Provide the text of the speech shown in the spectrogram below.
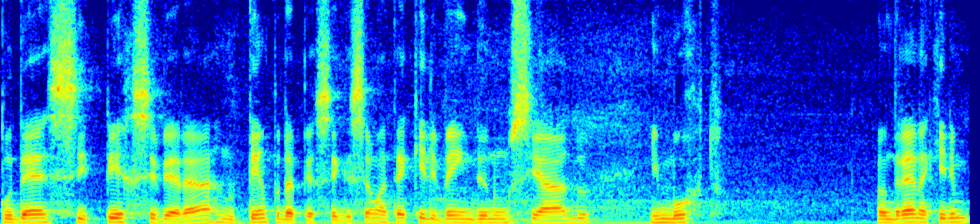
pudesse perseverar no tempo da perseguição até que ele venha denunciado e morto. André, naquele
